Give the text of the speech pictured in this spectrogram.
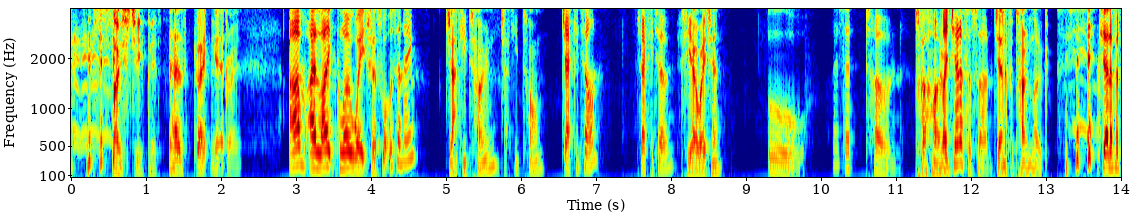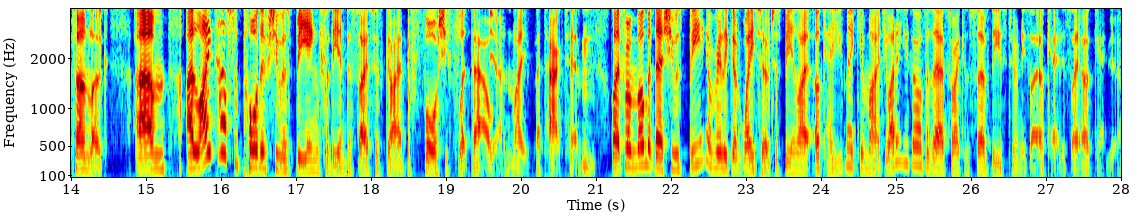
It's so stupid. That's quite good. It's great. Um, I like Glow Waitress. What was her name? Jackie Tone, Jackie Ton, Jackie Tone? Jackie Tone? T O H N, Ooh. I said Tone. Tone, Like Jennifer Son. Jennifer Toneloke. Jennifer Toneloke. Um, I liked how supportive she was being for the indecisive guy before she flipped out Yeah. and like attacked him. Mm. Like for a moment there, she was being a really good waiter, of just being like, "Okay, you make your mind. Why don't you go over there so I can serve these two? And he's like, "Okay." And it's like, "Okay." Yeah.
